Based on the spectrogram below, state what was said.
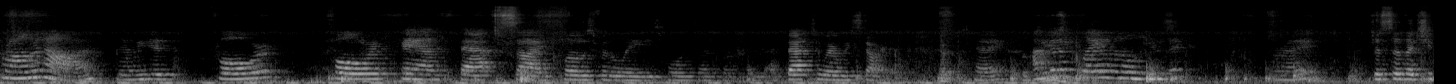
promenade. Then we did forward, forward, and back side. Close for the ladies. Forward side, close for the guys. Back to where we started. Okay? I'm going to play a little music, all right? Just so that you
